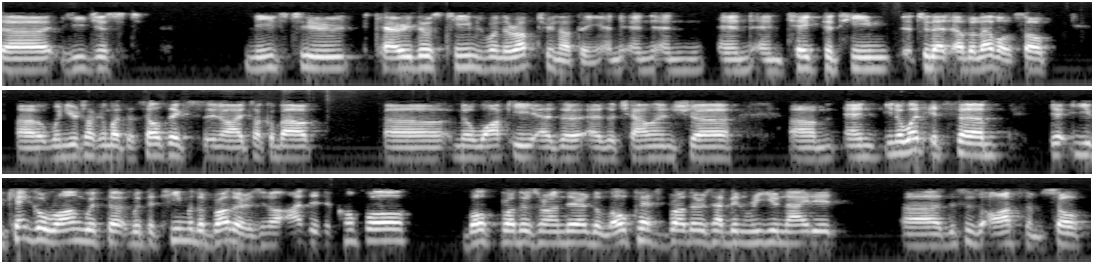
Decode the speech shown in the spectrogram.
uh, he just needs to carry those teams when they're up to nothing, and and and and and take the team to that other level. So uh, when you're talking about the Celtics, you know, I talk about uh, Milwaukee as a as a challenge, uh, um, and you know what? It's um, you can't go wrong with the with the team of the brothers. You know, Antetokounmpo, both brothers are on there. The Lopez brothers have been reunited. Uh, this is awesome. So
